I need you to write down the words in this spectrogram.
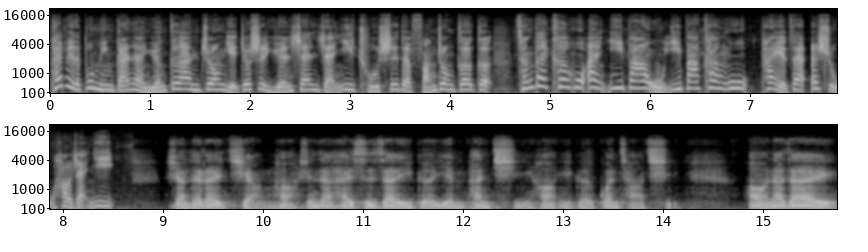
台北的不明感染源个案中，也就是圆山染疫厨师的房仲哥哥，曾带客户按一八五一八看屋，他也在二十五号染疫。相对来讲，哈，现在还是在一个研判期，哈，一个观察期。好，那在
